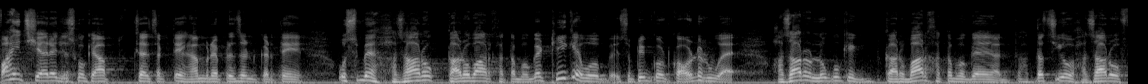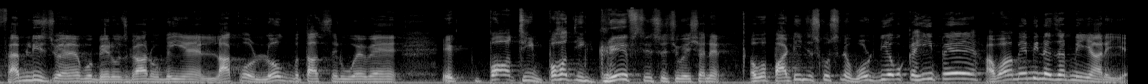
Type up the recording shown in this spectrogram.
वाहिद शहर है जिसको कि आप कह सकते हैं हम रिप्रेजेंट करते हैं। उसमें हज़ारों कारोबार ख़त्म हो गए। ठीक है, वो सुप्रीम कोर्ट का ऑर्डर हुआ है। हज़ारों लोगों के कारोबार ख़त्म हो गए। दसियों हज़ारों फैमिलीज़ जो हैं, वो बेरोज़गार हो गई हैं। लाखों लोग मुतासर हुए हुए हैं। एक बहुत ही बहुत ही ग्रेव सी सिचुएशन है। और वो पार्टी जिसको उसने वोट दिया, वो कहीं पे हवा में भी नज़र नहीं आ रही है।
